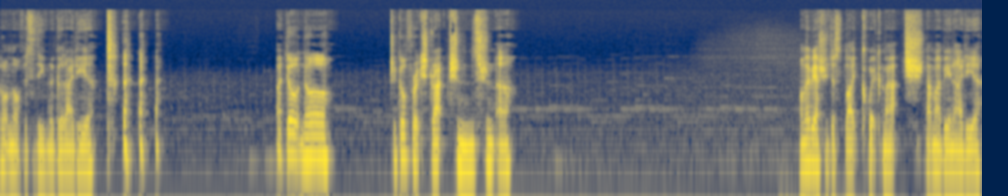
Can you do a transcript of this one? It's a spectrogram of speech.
don't know if this is even a good idea. I don't know. Should go for extractions, shouldn't I? Or maybe I should just like quick match. That might be an idea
